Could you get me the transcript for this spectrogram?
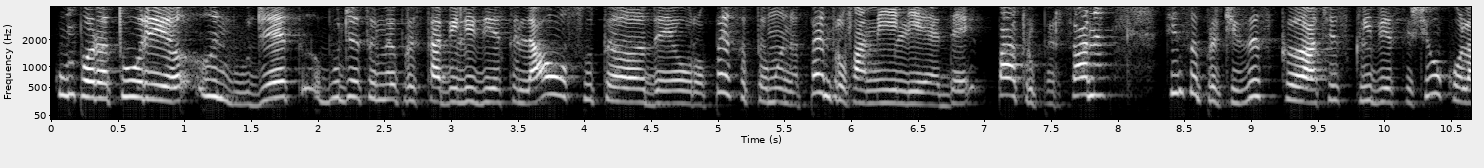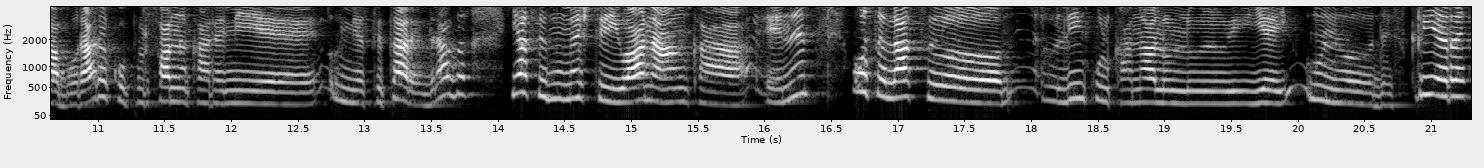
Cumpărături în buget. Bugetul meu prestabilit este la 100 de euro pe săptămână pentru o familie de 4 persoane. Țin să precizez că acest clip este și o colaborare cu o persoană care mie, îmi este tare dragă. Ea se numește Ioana Anca N. O să las uh, linkul canalului ei în uh, descriere.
